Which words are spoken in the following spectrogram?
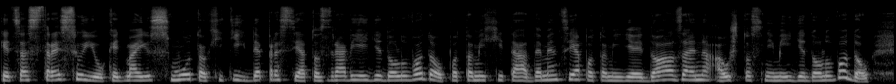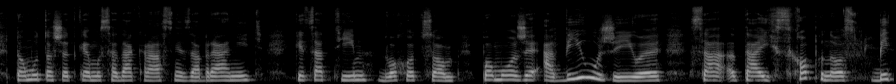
keď sa stresujú, keď majú smútok, chytí ich depresia, to zdravie ide dolu vodou. Potom ich chytá demencia, potom ide do Alzheimer a už to s nimi ide dolu vodou. Tomuto všetkému sa dá krásne zabrániť, keď sa tým dôchodcom pomôže a využije sa tá ich schopnosť byť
